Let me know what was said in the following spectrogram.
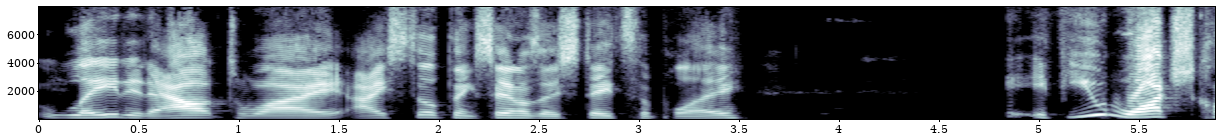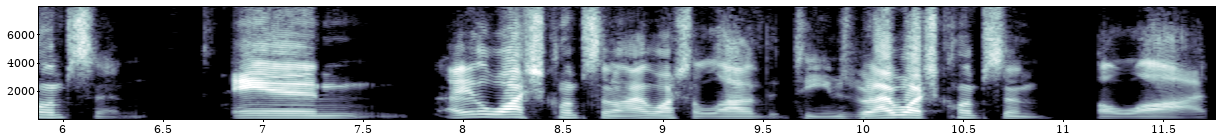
laid it out to why I still think San Jose State's the play if you watched Clemson, and I watched Clemson, I watched a lot of the teams, but I watched Clemson a lot.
